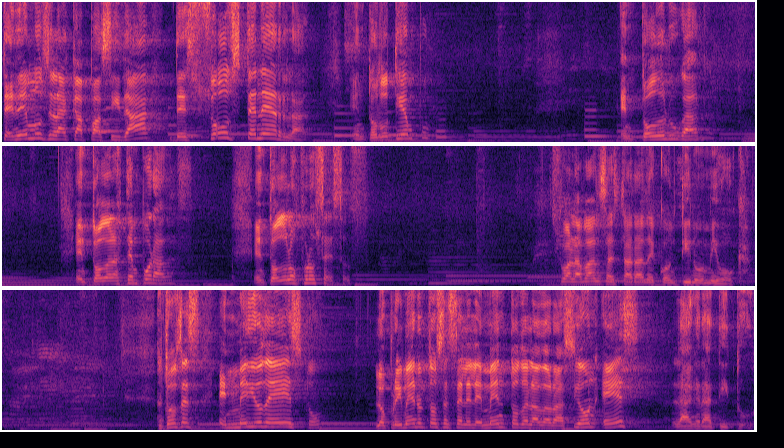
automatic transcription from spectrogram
tenemos la capacidad de sostenerla en todo tiempo, en todo lugar, en todas las temporadas, en todos los procesos. Su alabanza estará de continuo en mi boca. Entonces, en medio de esto, lo primero entonces el elemento de la adoración es la gratitud.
